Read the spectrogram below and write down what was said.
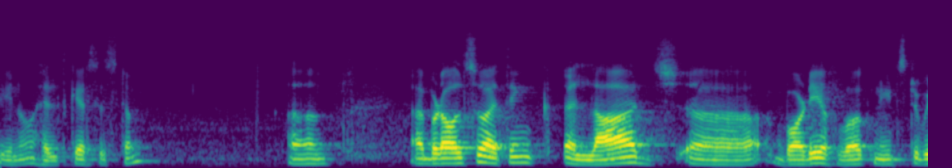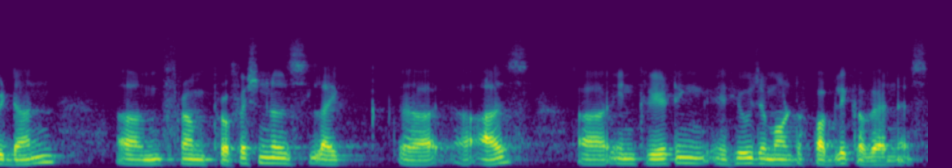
you know healthcare system. Um, but also I think a large uh, body of work needs to be done um, from professionals like uh, us uh, in creating a huge amount of public awareness.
